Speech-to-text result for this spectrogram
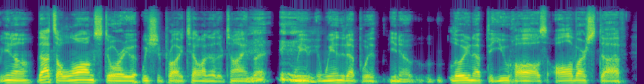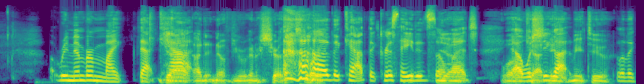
you know, that's a long story we should probably tell another time. But we we ended up with, you know, loading up the U-Hauls, all of our stuff. Remember Mike, that cat. Yeah, I didn't know if you were going to share that story. the cat that Chris hated so Yeah. much. Well, Yeah, well, she hated got- me too. Well, the,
